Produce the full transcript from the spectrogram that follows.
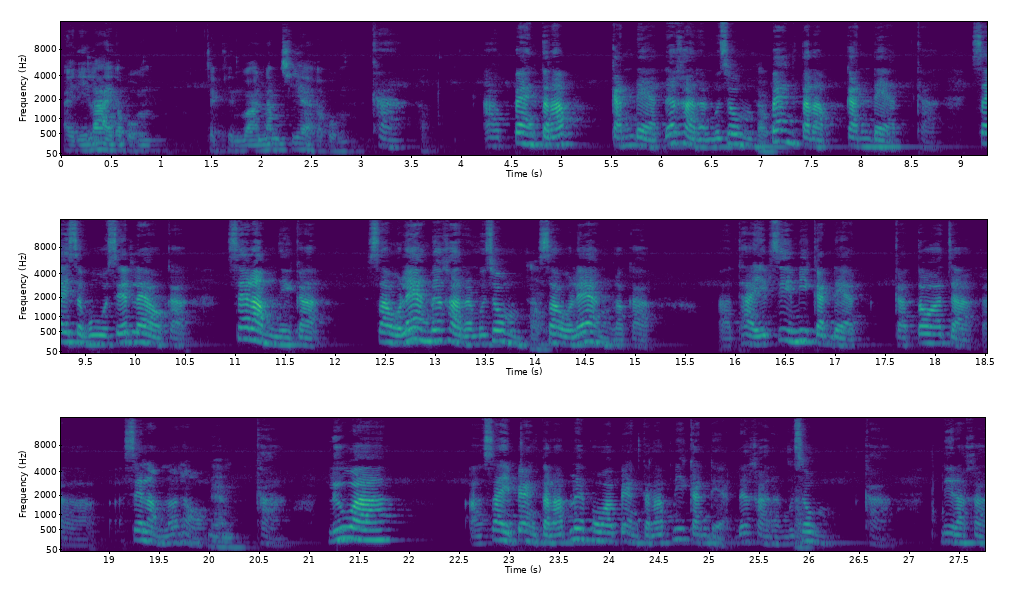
ไอดีไลน์ครับผม จะขึ้นว่าน้ำเชี่ยครับผม ค่ะ ครับอ่าแป้งตลับกันแดดเด้อค่ะท่านผู้ชม ครับ แป้งตลับกันแดดค่ะ ใส่สบู่เสร็จแล้วก็เซรั่มนี่ก็เสาแรงเด้อค่ะท่านผู้ชมครับ เสาแรงแล้วก็อ่าไทยซีมีกันแดดก็ต่อจากอ่าเซรั่มเนาะเถาะ แมนค่ะ หรือว่าอ่าใส่แป้งตลับเลยเพราะว่าแป้งตลับมีกันแดดเด้อค่ะท่านผู้ชมค่ะ นี่ล่ะค่ะ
